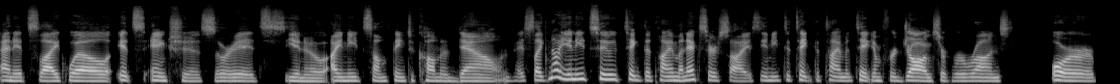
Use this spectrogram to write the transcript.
and it's like, well, it's anxious or it's, you know, I need something to calm him down. It's like, no, you need to take the time and exercise. You need to take the time and take him for jogs or for runs or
